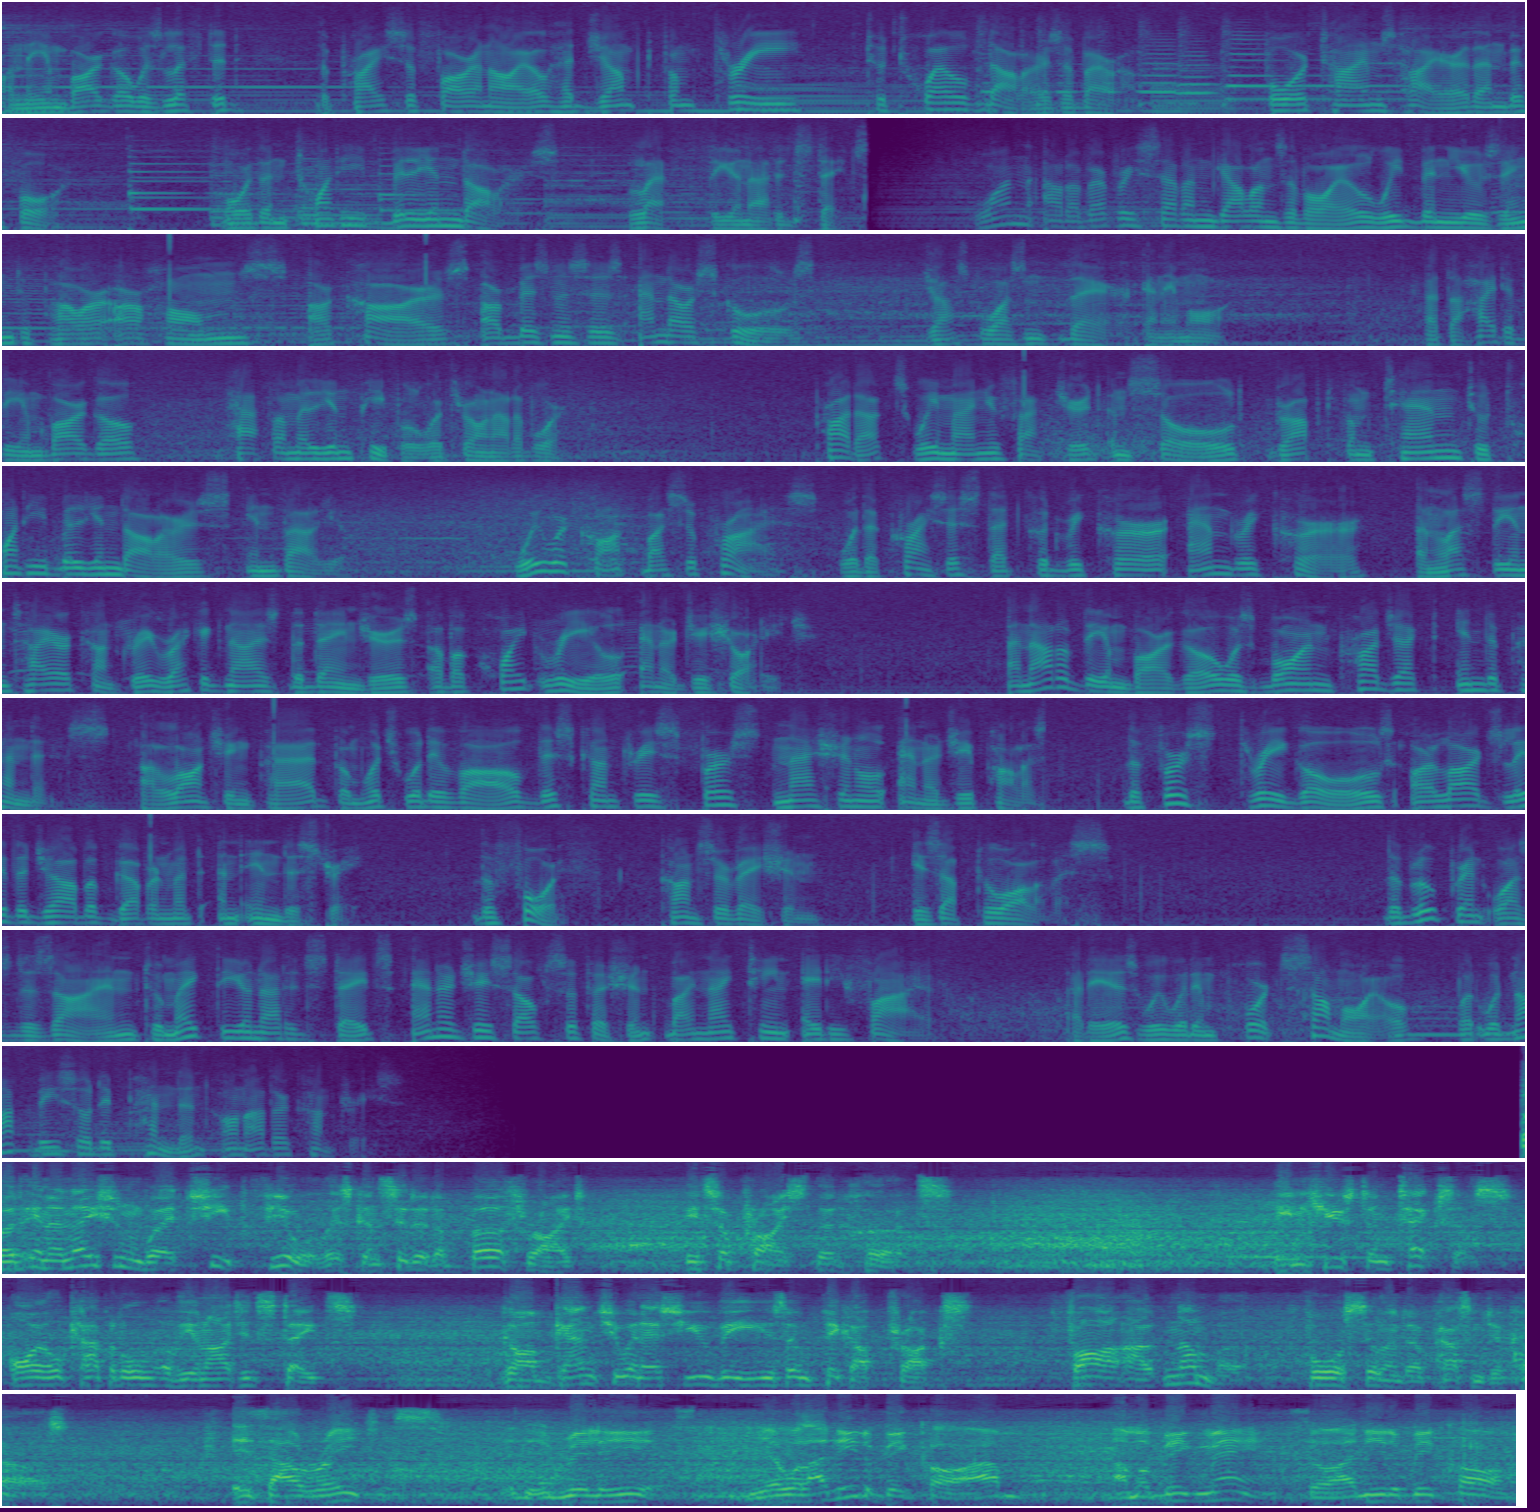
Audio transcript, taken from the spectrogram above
When the embargo was lifted, the price of foreign oil had jumped from 3 to $12 a barrel, four times higher than before. More than $20 billion left the United States. One out of every seven gallons of oil we'd been using to power our homes, our cars, our businesses, and our schools just wasn't there anymore. At the height of the embargo, half a million people were thrown out of work products we manufactured and sold dropped from 10 to 20 billion dollars in value. We were caught by surprise with a crisis that could recur and recur unless the entire country recognized the dangers of a quite real energy shortage. And out of the embargo was born Project Independence, a launching pad from which would evolve this country's first national energy policy. The first three goals are largely the job of government and industry. The fourth conservation is up to all of us. The blueprint was designed to make the United States energy self-sufficient by 1985. That is, we would import some oil, but would not be so dependent on other countries. But in a nation where cheap fuel is considered a birthright, it's a price that hurts. In Houston, Texas, oil capital of the United States, gargantuan SUVs and pickup trucks far outnumber four-cylinder passenger cars. it's outrageous. It, it really is. Yeah, well, I need a big car. I'm, I'm a big man, so I need a big car.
